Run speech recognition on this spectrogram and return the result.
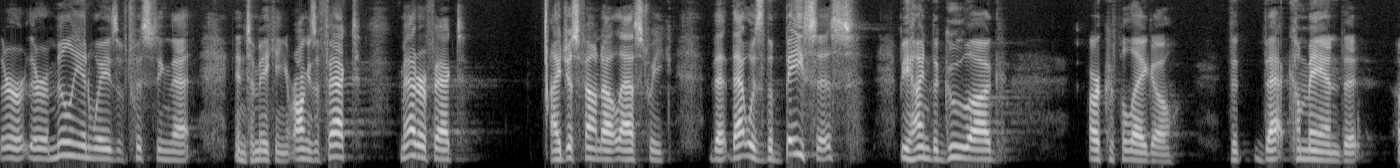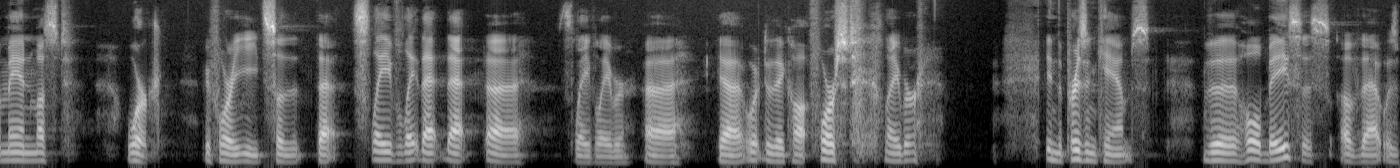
There are, there are a million ways of twisting that into making it wrong. As a fact, matter of fact, I just found out last week that that was the basis behind the Gulag archipelago, that, that command that a man must work before he eats, so that, that slave la- that that uh, slave labor, uh, yeah, what do they call it? Forced labor in the prison camps. The whole basis of that was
